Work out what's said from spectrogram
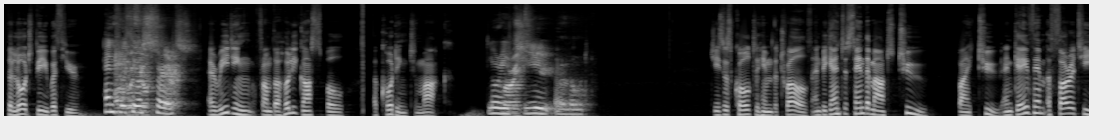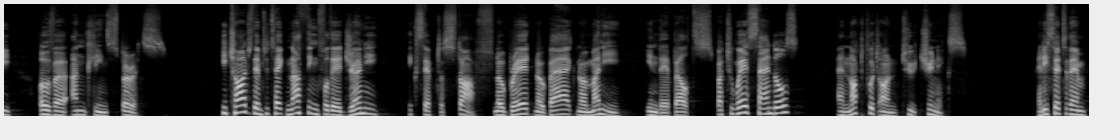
The Lord be with you. And with your spirit, A reading from the Holy Gospel according to Mark. glory Glory to to you, you, O Lord. Jesus called to him the twelve and began to send them out two by two and gave them authority over unclean spirits. He charged them to take nothing for their journey except a staff, no bread, no bag, no money in their belts, but to wear sandals and not put on two tunics. And he said to them,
